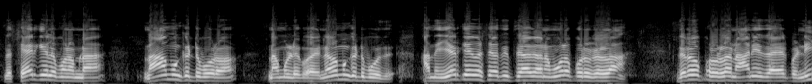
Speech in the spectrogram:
இந்த செயற்கையில் போனோம்னா நாமும் கெட்டு போகிறோம் நம்மளுடைய நிலமும் கெட்டு போகுது. அந்த இயற்கை விவசாயத்துக்கு தேவையான மூலப்பொருட்கள்லாம் திரவ பொருள்லாம் நானே தயார் பண்ணி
